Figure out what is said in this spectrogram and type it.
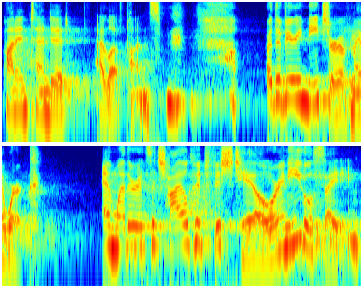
pun intended, I love puns, are the very nature of my work. And whether it's a childhood fishtail or an eagle sighting,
